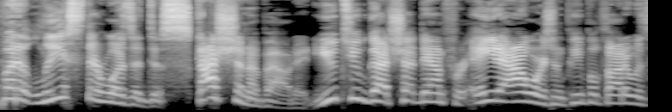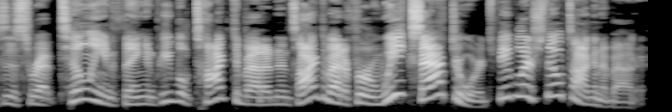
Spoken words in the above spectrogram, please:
But at least there was a discussion about it. YouTube got shut down for eight hours and people thought it was this reptilian thing, and people talked about it and talked about it for weeks afterwards. People are still talking about it.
